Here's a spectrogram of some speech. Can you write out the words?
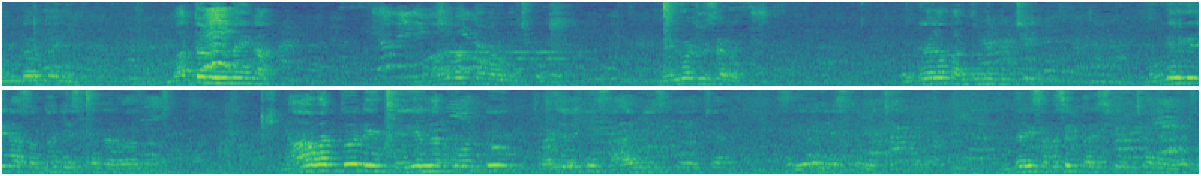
అందరిపైన ఉంది. మతం ఏమైనా మానవత్వం మనం మర్చిపోకూడదు. మీరు కూడా చూశాను రెండు వేల పంతొమ్మిది నుంచి మంగళగిరి నా సొంతం చేసుకున్న తర్వాత నా వంతు నేను చేయలేనంత వంతు ప్రజలకి సాయం చేస్తూ వచ్చా సేవ చేస్తూ వచ్చా. అందరి సమస్యలు పరిష్కరించాలని అనమాట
